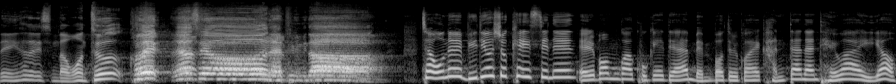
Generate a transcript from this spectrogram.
네 인사드리겠습니다. 원, 투, 컴백! 안녕하세요, 네프입니다. 자, 오늘 미디어 쇼케이스는 앨범과 곡에 대한 멤버들과의 간단한 대화에 이어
